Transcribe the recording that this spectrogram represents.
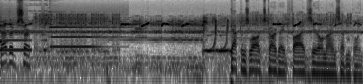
Feathered Serpent. Captain's log, stardate 5097.3.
